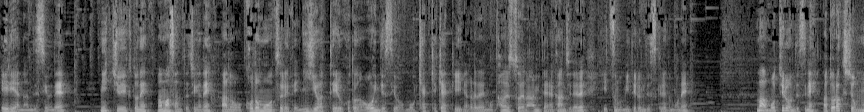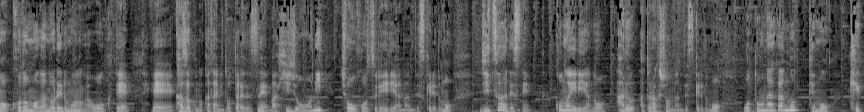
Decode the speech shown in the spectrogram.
エリアなんですよね。日中行くとねママさんたちがねあの子供を連れて賑わっていることが多いんですよもうキャッキャキャッキャ言いながらねもう楽しそうやなみたいな感じでねいつも見てるんですけれどもねまあもちろんですね、アトラクションも子供が乗れるものが多くて、えー、家族の方にとったらですね、まあ非常に重宝するエリアなんですけれども、実はですね、このエリアのあるアトラクションなんですけれども、大人が乗っても結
